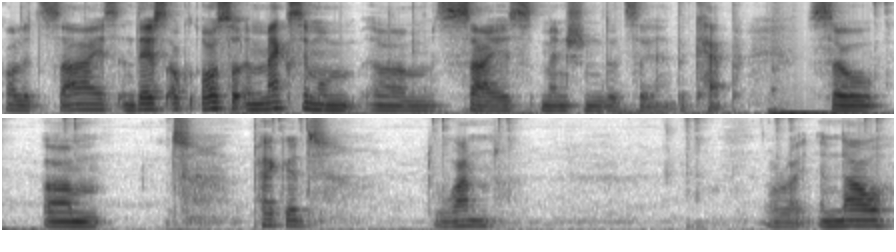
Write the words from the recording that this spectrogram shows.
call it size and there's also a maximum um, size mentioned that's the cap. So um, packet one. All right and now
